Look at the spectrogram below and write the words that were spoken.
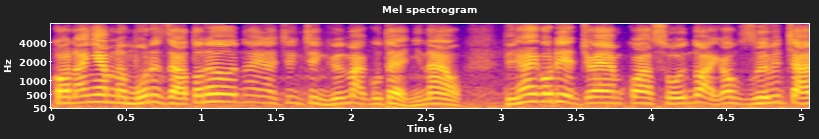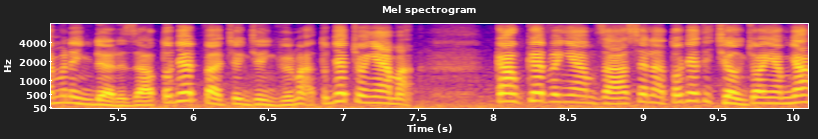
Còn anh em là muốn được giá tốt hơn hay là chương trình khuyến mại cụ thể như nào thì hãy có điện cho em qua số điện thoại góc dưới bên trái màn hình để được giá tốt nhất và chương trình khuyến mại tốt nhất cho anh em ạ. Cam kết với anh em giá sẽ là tốt nhất thị trường cho anh em nhé.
